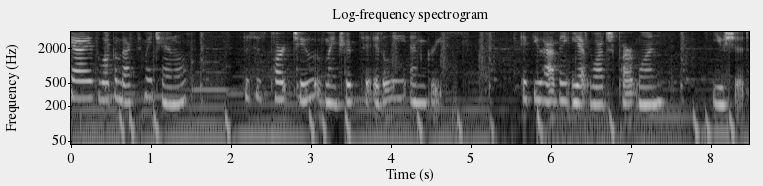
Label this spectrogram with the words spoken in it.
guys, welcome back to my channel. This is part 2 of my trip to Italy and Greece. If you haven't yet watched part 1, you should.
